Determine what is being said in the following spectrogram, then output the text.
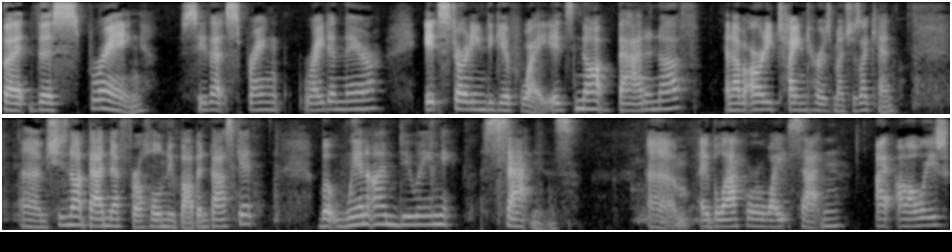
but the spring, see that spring right in there? It's starting to give way. It's not bad enough, and I've already tightened her as much as I can. Um, she's not bad enough for a whole new bobbin basket, but when I'm doing satins, um, a black or a white satin, I always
